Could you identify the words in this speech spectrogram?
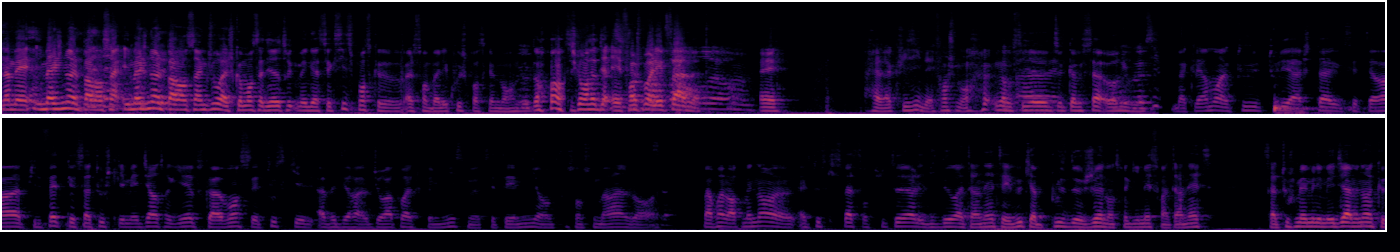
Non mais imaginons elle part dans 5 imaginons elle part dans 5 jours et je commence à dire des trucs méga sexistes, je pense qu'elle s'en bat les couilles, je pense qu'elle me rentre dedans. si je commence à dire eh franchement les femmes, eh à la cuisine, eh, franchement, non c'est des trucs comme ça horrible. Bah clairement avec tous tous les hashtags etc. Et puis le fait que ça touche les médias entre guillemets parce qu'avant c'est tout ce qui avait des du rapport avec le féminisme, c'était mis en plus en sous-marin genre. Bah, après alors que maintenant euh, avec tout ce qui se passe sur Twitter, les vidéos internet et vu qu'il y a plus de jeunes entre guillemets sur internet, ça touche même les médias maintenant que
